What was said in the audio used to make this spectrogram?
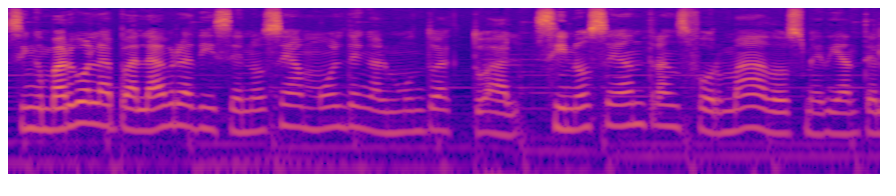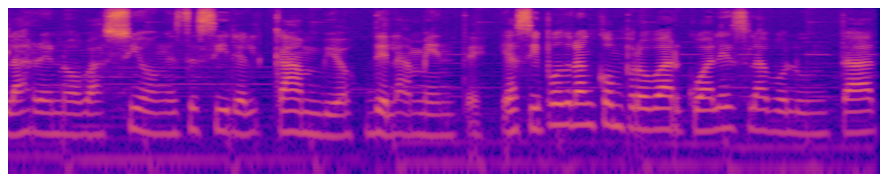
Sin embargo, la palabra dice no se amolden al mundo actual, sino sean transformados mediante la renovación, es decir, el cambio de la mente. Y así podrán comprobar cuál es la voluntad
